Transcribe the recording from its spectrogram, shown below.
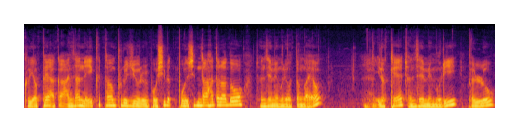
그 옆에 아까 안산 레이크타운 푸르지오를 보시, 보신다 하더라도 전세 매물이 어떤가요? 음, 이렇게 전세 매물이 별로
